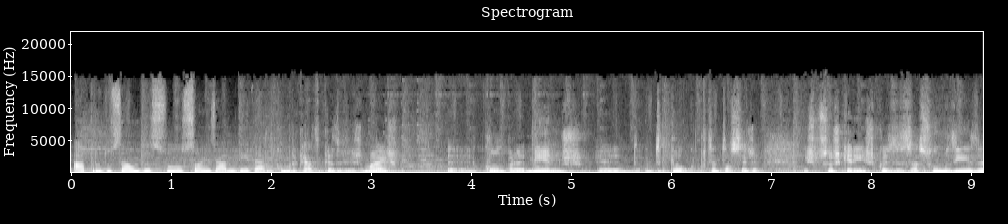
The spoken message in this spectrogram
à produção de soluções à medida. Porque o mercado cada vez mais eh, compra menos eh, de, pouco, portanto, ou seja, as pessoas querem as coisas à sua medida,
